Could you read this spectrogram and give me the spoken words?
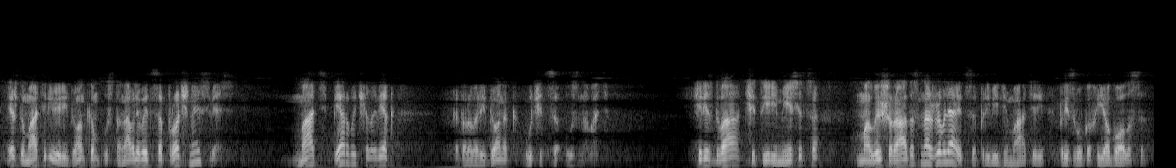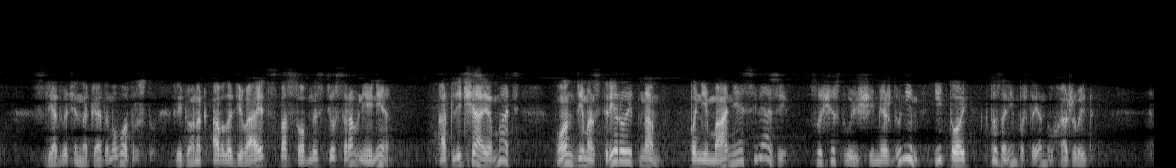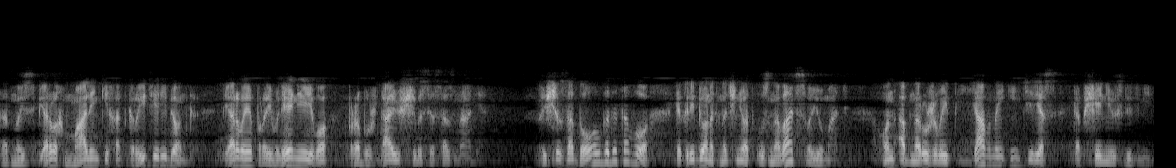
между матерью и ребенком устанавливается прочная связь. Мать – первый человек, которого ребенок учится узнавать. Через два-четыре месяца малыш радостно оживляется при виде матери, при звуках ее голоса. Следовательно, к этому возрасту ребенок овладевает способностью сравнения. Отличая мать, он демонстрирует нам понимание связи существующей между ним и той, кто за ним постоянно ухаживает. Это одно из первых маленьких открытий ребенка, первое проявление его пробуждающегося сознания. Но еще задолго до того, как ребенок начнет узнавать свою мать, он обнаруживает явный интерес к общению с людьми.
